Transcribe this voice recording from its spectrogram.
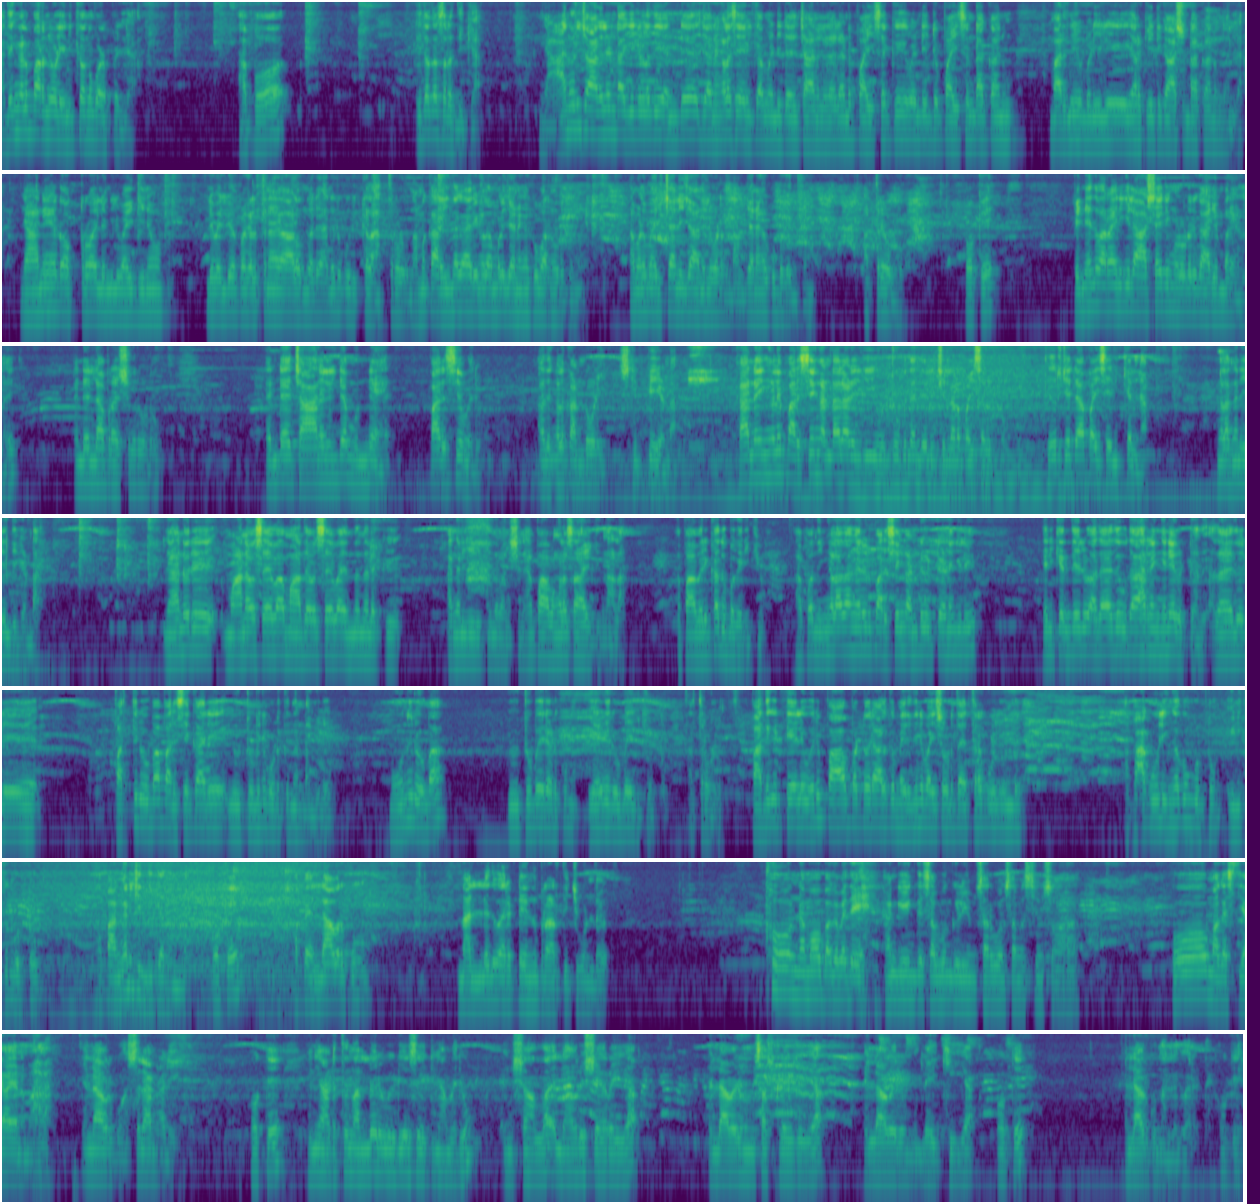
അത് നിങ്ങൾ പറഞ്ഞോളൂ എനിക്കൊന്നും കുഴപ്പമില്ല. അപ്പോൾ ഇതൊക്കെ ശ്രദ്ധിക്കുക ഞാനൊരു ചാനൽ ഉണ്ടാക്കിയിട്ടുള്ളത് എന്റെ ജനങ്ങളെ സേവിക്കാൻ വേണ്ടിയിട്ടാണ് ചാനൽ അല്ലാണ്ട് പൈസക്ക് വേണ്ടിയിട്ട് പൈസ ഉണ്ടാക്കാനും മരുന്ന് വിപണിയിൽ ഇറക്കിയിട്ട് കാശ് ഉണ്ടാക്കാനൊന്നുമല്ല. ഞാൻ ഡോക്ടറോ അല്ലെങ്കിൽ വൈദ്യനോ അല്ലെങ്കിൽ വലിയ പ്രഗത്ഭനായ ആളൊന്നുമല്ല. ഞാനൊരു കുരുക്കളാണ് അത്രേ ഉള്ളൂ. നമുക്കറിയുന്ന കാര്യങ്ങൾ നമ്മൾ ജനങ്ങൾക്ക് പറഞ്ഞു കൊടുക്കുന്നു. നമ്മൾ മരിച്ചാൽ ഈ ചാനൽ ഇവിടെ ഉണ്ടാവും. ജനങ്ങൾക്ക് ഉപകരിക്കണം. അത്രേ ഉള്ളൂ. ഓക്കെ? പിന്നെയെന്ന് പറഞ്ഞാൽ എനിക്ക് ലാസ്റ്റായിട്ട് നിങ്ങളോടൊരു കാര്യം പറയാനുള്ളത്. എന്റെ എല്ലാ പ്രേക്ഷകരോടും എന്റെ ചാനലിന്റെ മുന്നേ പരസ്യം വരും. അത് നിങ്ങൾ കണ്ടോളി. സ്കിപ്പ് ചെയ്യണ്ട. കാരണം നിങ്ങൾ പരസ്യം കണ്ടാലാണ് എനിക്ക് യൂട്യൂബിൽ നിന്ന് എന്തെങ്കിലും ചില്ലറ പൈസ കിട്ടും. തീർച്ചയായിട്ടും ആ പൈസ എനിക്കല്ല. നിങ്ങളങ്ങനെ ചിന്തിക്കണ്ട. ഞാനൊരു മാനവസേവ മാധവസേവ എന്ന നിലയ്ക്ക് അങ്ങനെ ജീവിക്കുന്ന മനുഷ്യനെ. പാവങ്ങളെ സഹായിക്കുന്ന ആളാണ് അപ്പോൾ അവർക്കത് ഉപകരിക്കും. അപ്പോൾ നിങ്ങളത് അങ്ങനെ ഒരു പരസ്യം കണ്ടു കിട്ടുകയാണെങ്കിൽ എനിക്ക് എന്തേലും അതായത് ഉദാഹരണം എങ്ങനെയാണ് കിട്ടുന്നത്? അതായത് ഒരു പത്ത് രൂപ പരസ്യക്കാർ യൂട്യൂബിന് കൊടുക്കുന്നുണ്ടെങ്കിൽ മൂന്ന് രൂപ യൂട്യൂബിലെടുക്കും ഏഴ് രൂപ എനിക്ക് കിട്ടും. അത്രേ ഉള്ളൂ. അപ്പോൾ അത് കിട്ടിയാൽ ഒരു പാവപ്പെട്ട ഒരാൾക്ക് മരുന്നിന് പൈസ കൊടുത്താൽ എത്ര കൂലിയുണ്ട്? അപ്പോൾ ആ കൂലി ഇങ്ങൾക്കും കിട്ടും എനിക്കും കിട്ടും. അപ്പോൾ അങ്ങനെ ചിന്തിക്കുക നമ്മൾ ഓക്കെ? അപ്പോൾ എല്ലാവർക്കും നല്ലത് വരട്ടെ എന്ന് പ്രാർത്ഥിച്ചുകൊണ്ട് ഓം നമോ ഭഗവതേ അങ്കിങ്ക് സവുങ്കിളിയും സർവം സമസ്യം സ്വാഹ ഓം അഗസ്ത്യായ നമഃ എല്ലാവർക്കും അസ്സലാം അലൈക്കും ഓക്കെ ഇനി അടുത്ത നല്ലൊരു വീഡിയോസ് ആയിട്ട് ഞാൻ വരും. ഇൻഷാല്ല എല്ലാവരും ഷെയർ ചെയ്യുക. എല്ലാവരും സബ്സ്ക്രൈബ് ചെയ്യുക. എല്ലാവരും ലൈക്ക് ചെയ്യുക. ഓക്കെ എല്ലാവർക്കും നല്ലത് വരട്ടെ. ഓക്കെ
